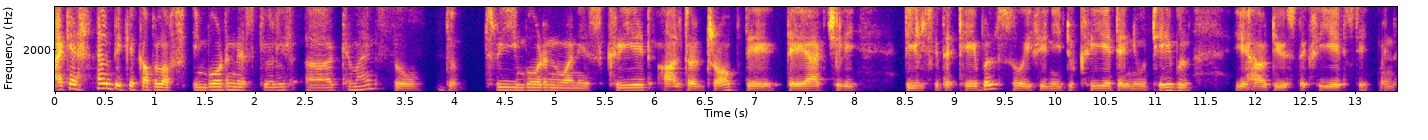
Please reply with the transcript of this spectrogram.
I can handpick a couple of important SQL uh, commands. So the three important one is create, alter, drop. They they actually deals with the table. So if you need to create a new table, you have to use the create statement.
